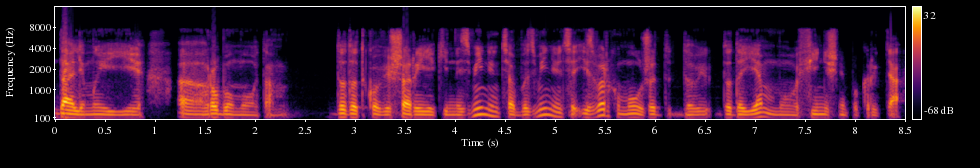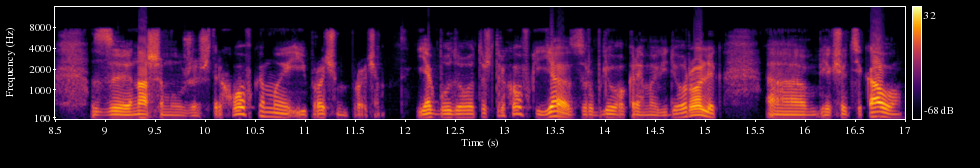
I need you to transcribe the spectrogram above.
далі ми її е, робимо там. Додаткові шари, які не змінюються або змінюються, і зверху ми вже додаємо фінішні покриття з нашими вже штриховками і прочим. прочим. Як будувати штриховки, я зроблю окремий відеоролик. Е, Якщо цікаво,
